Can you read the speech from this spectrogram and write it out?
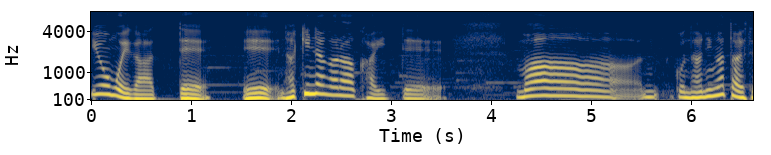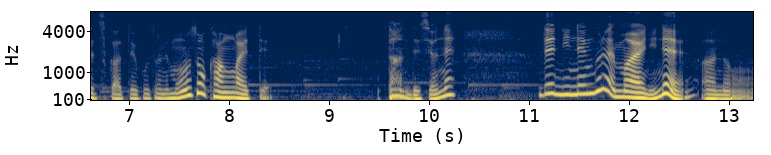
いう思いがあって、えー、泣きながら書いてまあこう何が大切かということにものすごく考えてたんですよね。で2年ぐらい前にねあの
